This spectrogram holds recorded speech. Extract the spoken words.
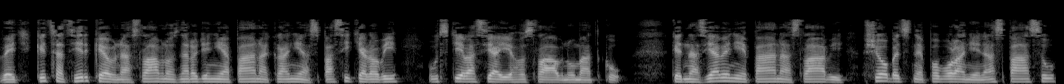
Veď keď sa cirkev na slávnosť narodenia pána klania spasiteľovi, uctieva si aj jeho slávnu matku. Keď na zjavenie pána slávi všeobecné povolanie na spásu,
